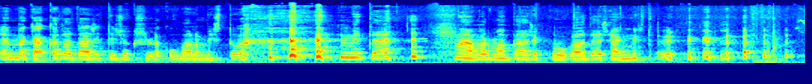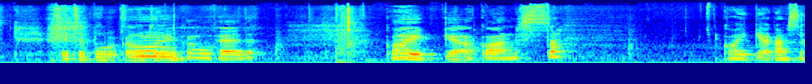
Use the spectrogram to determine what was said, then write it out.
En mäkään. Katsotaan sitten syksyllä, kun valmistuu. Miten? Mä en varmaan pääse kuukauteen sängystä ylös. Sitten se purkautuu. Oi kauheeta. Kaikkea kanssa. Kaikkea kanssa.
